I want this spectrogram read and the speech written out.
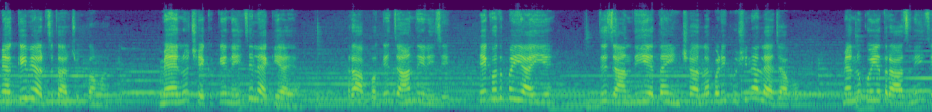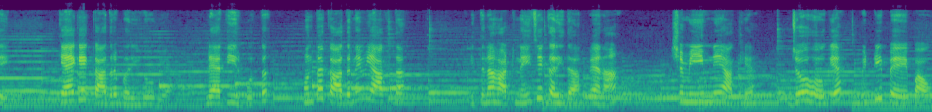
ਮੈਂ ਅੱਗੇ ਵੀ ਅਰਜ਼ ਕਰ ਚੁੱਕਾ ਵਾਂ ਕਿ ਮੈਂ ਇਹਨੂੰ ਛਿੱਕ ਕੇ ਨਹੀਂ ਜੇ ਲੈ ਕੇ ਆਇਆ। ਰੱਬ ਅੱਗੇ ਜਾਨ ਦੇਣੀ ਜੇ, ਇਹ ਖੁਦ ਪਈ ਆਈ ਏ। ਜੇ ਜਾਂਦੀ ਏ ਤਾਂ ਇਨਸ਼ਾਅੱਲਾ ਬੜੀ ਖੁਸ਼ੀ ਨਾਲ ਲੈ ਜਾਵੋ। ਮੈਨੂੰ ਕੋਈ ਇਤਰਾਜ਼ ਨਹੀਂ ਜੇ। ਕਹਿ ਕੇ ਕਾਦਰ ਬਰੀ ਹੋ ਗਿਆ। ਲੈ ਧੀਰ ਪੁੱਤ, ਹੁਣ ਤਾਂ ਕਾਦਰ ਨੇ ਵੀ ਆਖਤਾ ਇਤਨਾ ਹੱਠ ਨਹੀਂ ਜੇ ਕਰੀਦਾ ਭੈਣਾ ਸ਼ਮੀਮ ਨੇ ਆਖਿਆ ਜੋ ਹੋ ਗਿਆ ਮਿੱਟੀ ਪੇ ਪਾਓ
